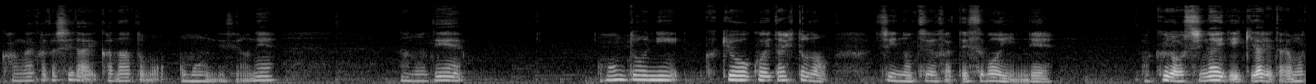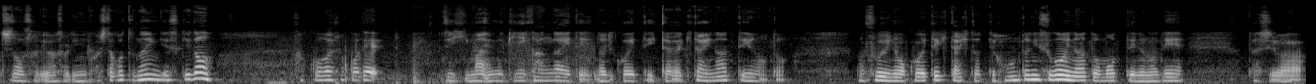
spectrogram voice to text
考え方次第かなとも思うんですよね。なので、本当に苦境を超えた人の芯の強さってすごいんで、まあ、苦労しないで生きられたらもちろんそれはそれに越したことないんですけど、そこはそこで、ぜひ前向きに考えて乗り越えていただきたいなっていうのと、まあ、そういうのを超えてきた人って本当にすごいなと思っているので、私は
